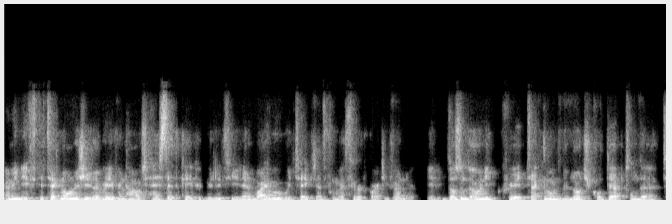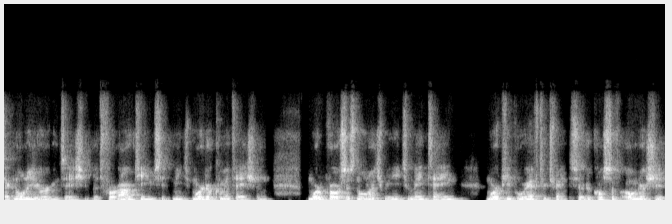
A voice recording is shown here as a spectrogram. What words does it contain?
I mean, if the technology that we have in house has that capability, then why would we take that from a third party vendor? It doesn't only create technological debt on the technology organization, but for our teams, it means more documentation, more process knowledge we need to maintain, more people we have to train. So the cost of ownership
